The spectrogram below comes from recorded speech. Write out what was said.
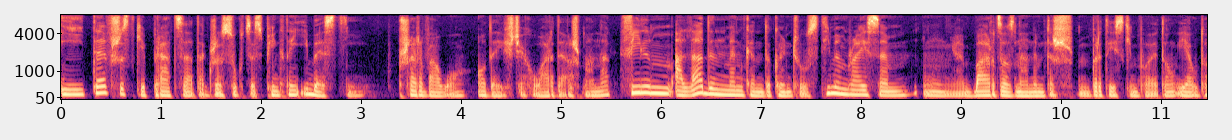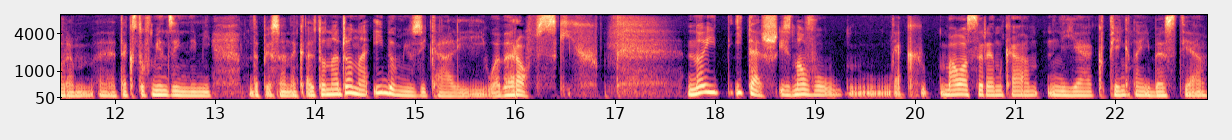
I te wszystkie prace, a także sukces Pięknej i Bestii przerwało odejście Howarda Ashmana. Film Aladdin Menken dokończył z Timem Rice'em, mm, bardzo znanym też brytyjskim poetą i autorem e, tekstów m.in. do piosenek Eltona Johna i do musicali Weberowskich. No i, i też, i znowu, jak mała syrenka, jak piękna i bestia,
